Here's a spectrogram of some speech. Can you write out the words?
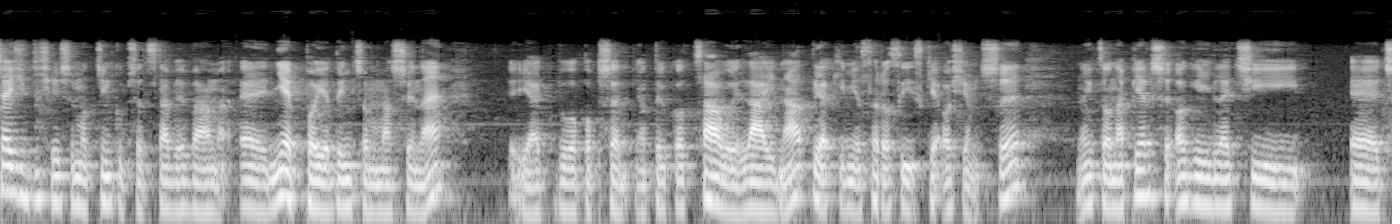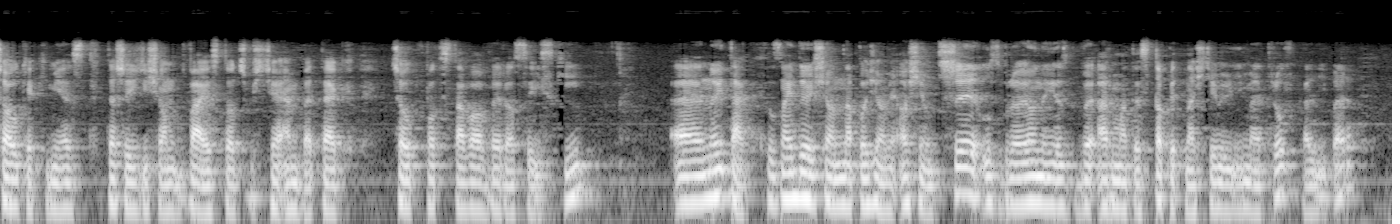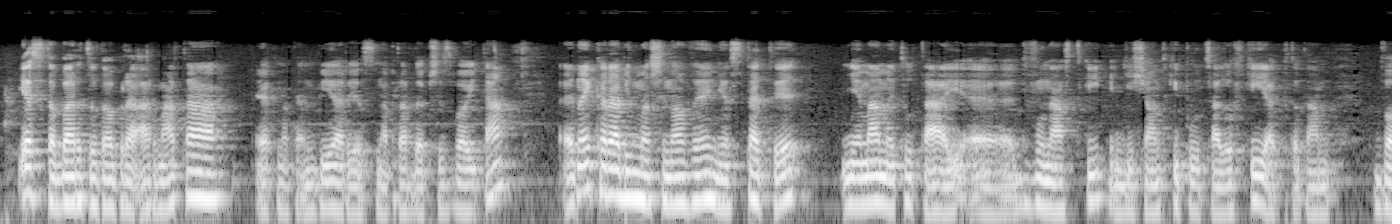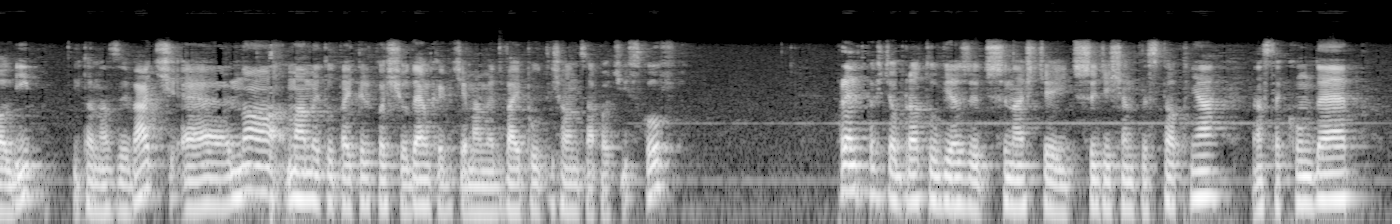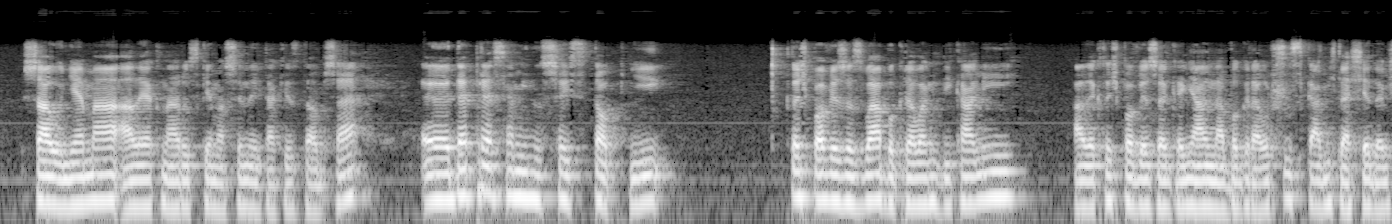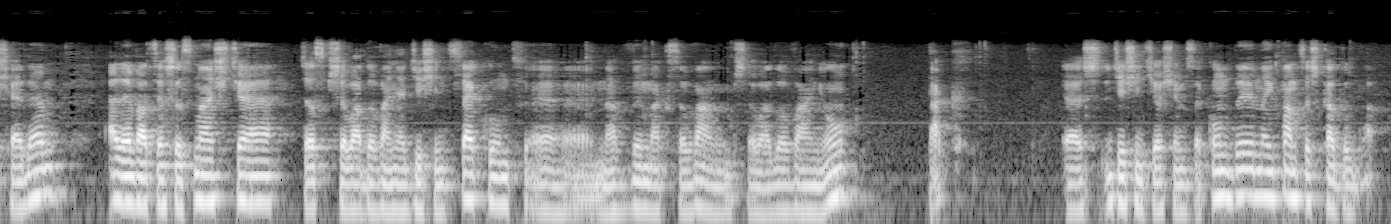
Cześć, w dzisiejszym odcinku przedstawię Wam e, nie pojedynczą maszynę, jak było poprzednio, tylko cały line-up, jakim jest rosyjskie 8.3. No i co, na pierwszy ogień leci e, czołg, jakim jest T-62, jest to oczywiście MBTek, czołg podstawowy rosyjski. E, No i tak, znajduje się on na poziomie 8.3, uzbrojony jest w armatę 115 mm kaliber. Jest to bardzo dobra armata, jak na ten BR jest naprawdę przyzwoita. No i karabin maszynowy, niestety nie mamy tutaj e, dwunastki, pięćdziesiątki, półcalówki, jak to tam woli to nazywać. E, No, mamy tutaj tylko siódemkę, gdzie mamy 2,5 tysiąca pocisków. Prędkość obrotu wieży 13,3 stopnia na sekundę. Szału nie ma, ale jak na ruskie maszyny i tak jest dobrze. E, Depresja minus 6 stopni. Ktoś powie, że zła, bo grał Anglikami, ale ktoś powie, że genialna, bo grał Ruskami za 7,7. Elewacja 16, czas przeładowania 10 sekund e, na wymaksowanym przeładowaniu. Tak, e, 10,8 sekundy. No i pancerz kadłuba.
